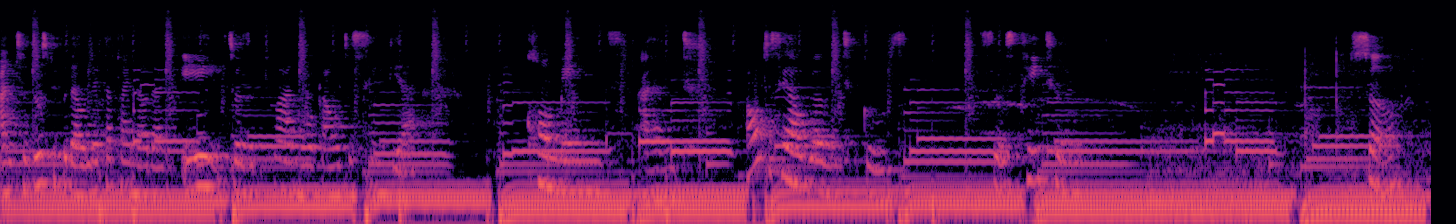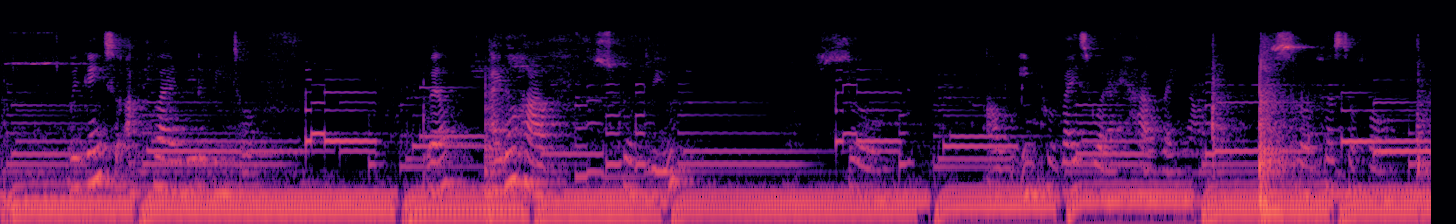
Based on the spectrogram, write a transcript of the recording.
And to those people that will later find out that, hey, it was a plan work, I want to see their comments and I want to see how well it goes. So stay tuned. So we're going to apply a little bit of well, I don't have school view, so I'll improvise what I have right now. So uh, first of all,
